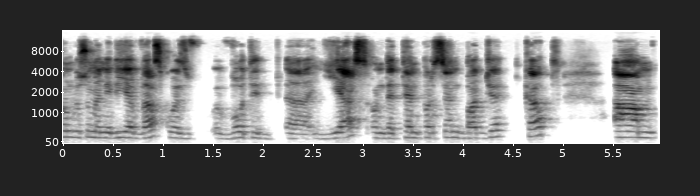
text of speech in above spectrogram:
Congresswoman Nydia Vasquez voted uh, yes on the 10% budget cut. Um,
